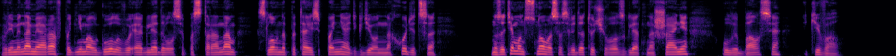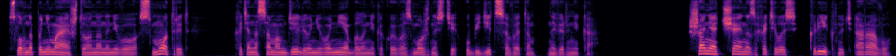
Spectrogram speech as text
Временами Араф поднимал голову и оглядывался по сторонам, словно пытаясь понять, где он находится, но затем он снова сосредоточивал взгляд на Шане, улыбался и кивал словно понимая, что она на него смотрит, хотя на самом деле у него не было никакой возможности убедиться в этом наверняка. Шане отчаянно захотелось крикнуть Араву,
